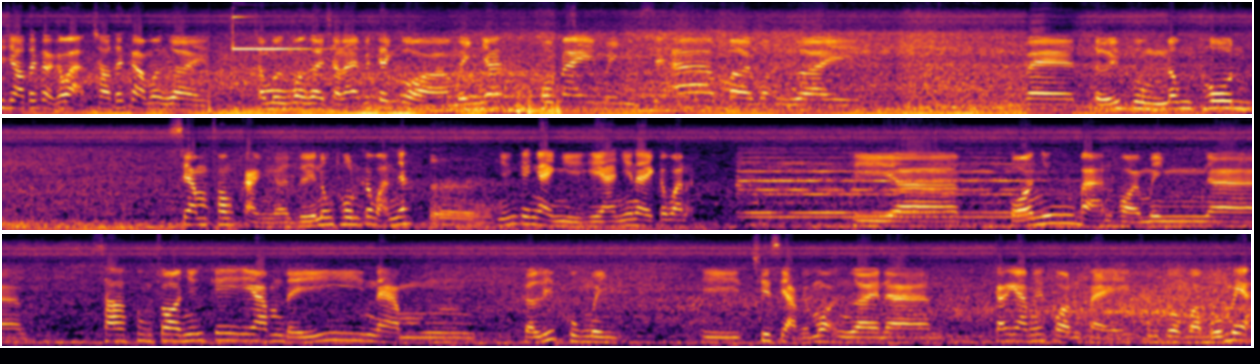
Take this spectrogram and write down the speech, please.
Xin chào tất cả các bạn, chào tất cả mọi người. Chào mừng mọi người trở lại với kênh của mình nhé Hôm nay mình sẽ mời mọi người về tới vùng nông thôn Xem phong cảnh ở dưới nông thôn các bạn nhé Những cái ngày nghỉ hè như này các bạn ạ. Thì à, có những bạn hỏi mình à, Sao không cho những cái em đấy làm clip cùng mình. Thì chia sẻ với mọi người là các em ấy còn phải phụ thuộc vào bố mẹ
